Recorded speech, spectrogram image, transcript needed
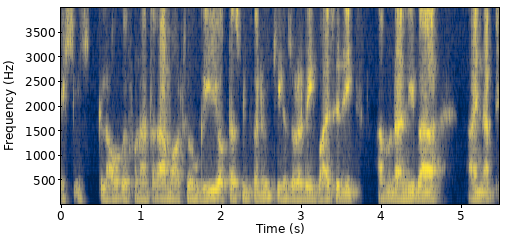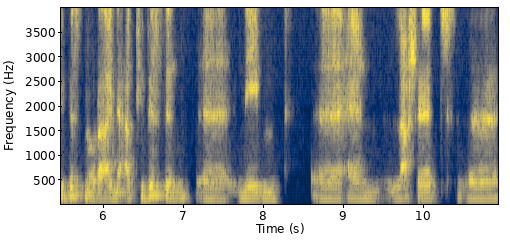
ich, ich glaube von der Dramaturgie, ob das nun vernünftig ist oder nicht, weiß ich nicht, haben wir dann lieber einen Aktivisten oder eine Aktivistin äh, neben äh, Herrn Laschet äh,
